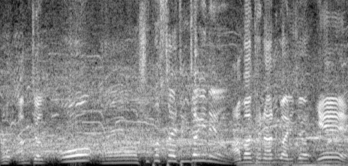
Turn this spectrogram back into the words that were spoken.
오, 암전 오, 어, 슈퍼스타의 등장이네요. 아무한테나 하는 거 아니죠? 예,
